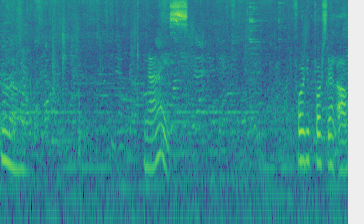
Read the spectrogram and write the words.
Hmm. Nice. 40% off.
